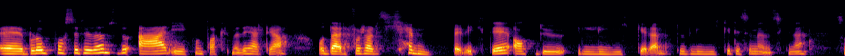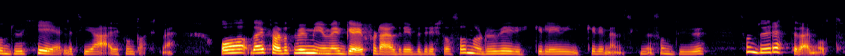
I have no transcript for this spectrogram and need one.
eh, bloggposter til dem. Så du er i kontakt med dem hele tida. Og derfor er det kjempeviktig at du liker dem. Du liker disse menneskene som du hele tida er i kontakt med. Og det er klart at det blir mye mer gøy for deg å drive bedrift også, når du virkelig liker de menneskene som du, som du retter deg mot.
